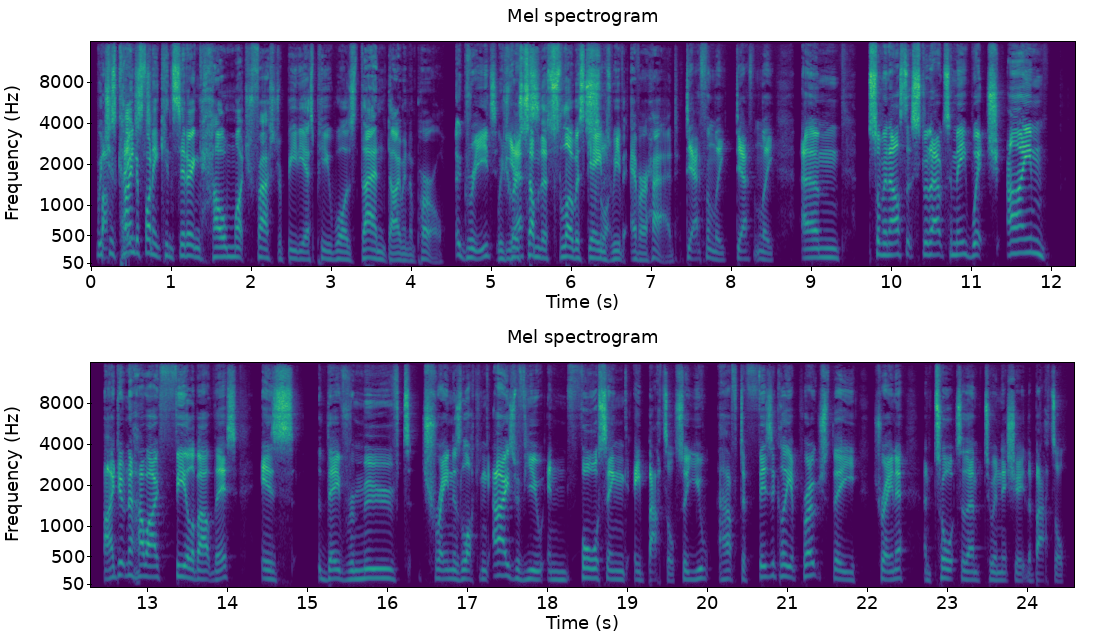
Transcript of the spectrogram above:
Which is kind of funny considering how much faster BDSP was than Diamond and Pearl, agreed. which were some of the slowest games Slow. we've ever had. definitely definitely um something else that stood out to me which i'm i don't know how i feel about this is they've removed trainers locking eyes with you and forcing a battle so you have to physically approach the trainer and talk to them to initiate the battle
